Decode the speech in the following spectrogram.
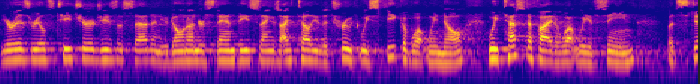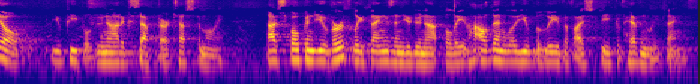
You're Israel's teacher, Jesus said, and you don't understand these things. I tell you the truth. We speak of what we know, we testify to what we have seen, but still, you people do not accept our testimony. I've spoken to you of earthly things and you do not believe. How then will you believe if I speak of heavenly things?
